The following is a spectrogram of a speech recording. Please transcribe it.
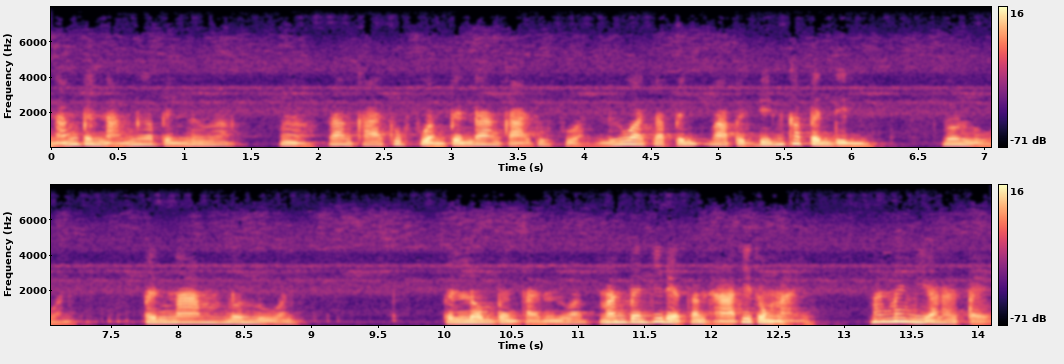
หนังเป็นหนังเนื้อเป็นเนื้ออร่างกายทุกส่วนเป็นร่างกายทุกส่วน หรือว่าจะเป็นว่าเป็นดินก็เป็นดินล้นล้วน เป็นน้ำล้นล้วน เป็นลมเป็นไฟล้วนมันเป็นกิเลสตัณหาที่ตรงไหน มันไม่มีอะไรเป็น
